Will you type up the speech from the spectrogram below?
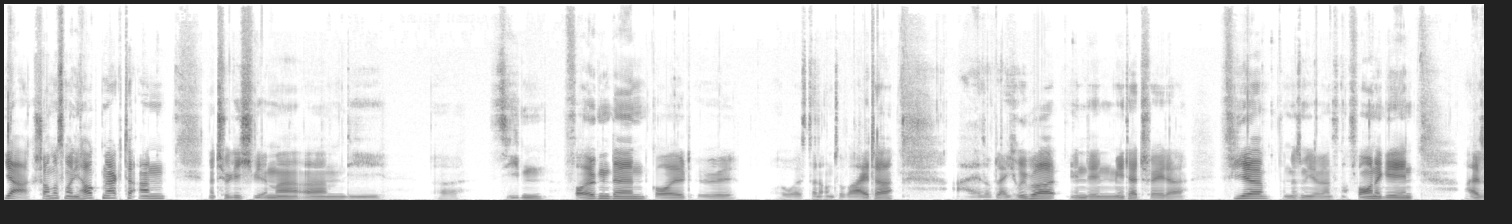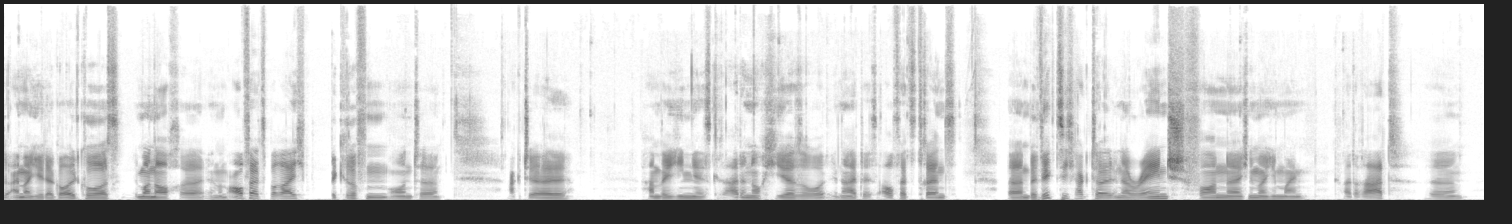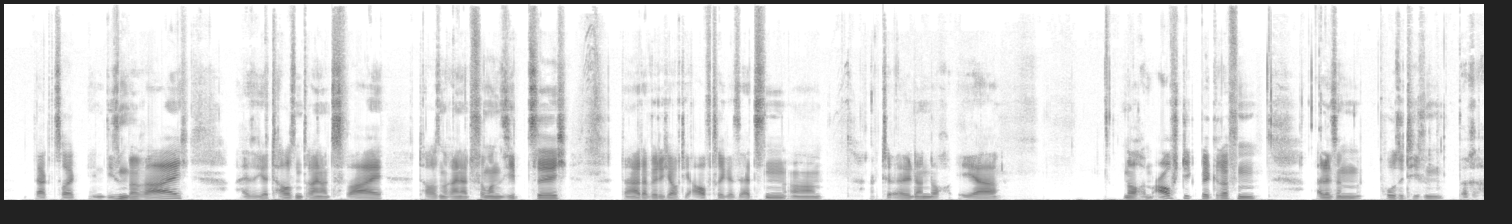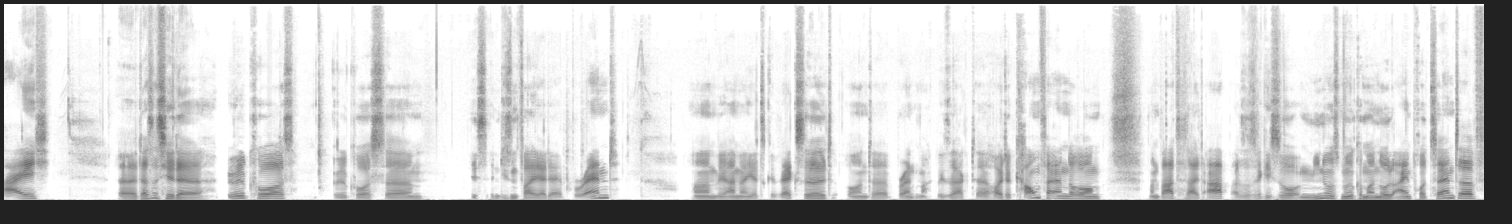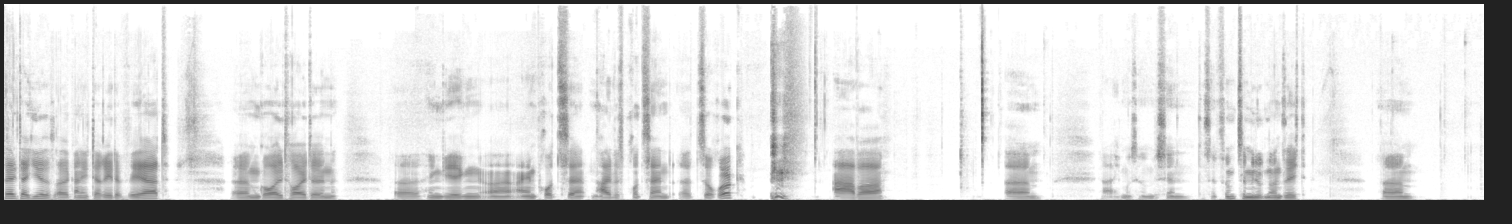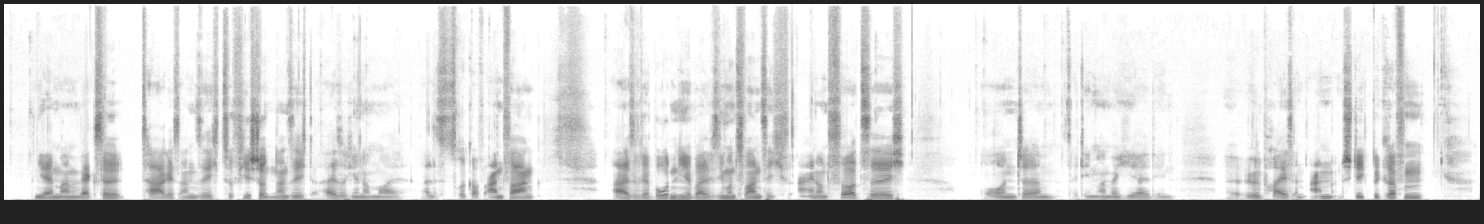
Ja, schauen wir uns mal die Hauptmärkte an. Natürlich wie immer ähm, die sieben folgenden: Gold, Öl, Euro-US-Dollar und so weiter. Also gleich rüber in den MetaTrader 4. Dann müssen wir hier ganz nach vorne gehen. Also einmal hier der Goldkurs, immer noch äh, in einem Aufwärtsbereich begriffen und äh, aktuell haben wir ihn jetzt gerade noch hier so innerhalb des Aufwärtstrends. Ähm, bewegt sich aktuell in der Range von, äh, ich nehme mal hier mein Quadratwerkzeug äh, in diesem Bereich, also hier 1302, 1375. Da, da würde ich auch die Aufträge setzen. Ähm, aktuell dann doch eher noch im Aufstieg begriffen, alles im positiven Bereich. Äh, das ist hier der Ölkurs. Ölkurs äh, ist in diesem Fall ja der Brand. Ähm, wir haben ja jetzt gewechselt und äh, Brand macht, wie gesagt, äh, heute kaum Veränderung. Man wartet halt ab. Also es ist wirklich so, minus 0,01% äh, fällt er hier. Das ist also gar nicht der Rede wert. Ähm, Gold heute hingegen ein, Prozent, ein halbes Prozent zurück. Aber ähm, ja, ich muss hier ein bisschen, das sind 15 Minuten Ansicht. Ähm, hier in meinem Wechsel Tagesansicht zu 4 Stunden Ansicht. Also hier nochmal alles zurück auf Anfang. Also der Boden hier bei 27,41 und ähm, seitdem haben wir hier den äh, Ölpreis im Anstieg begriffen.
